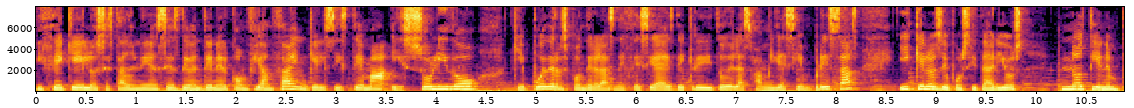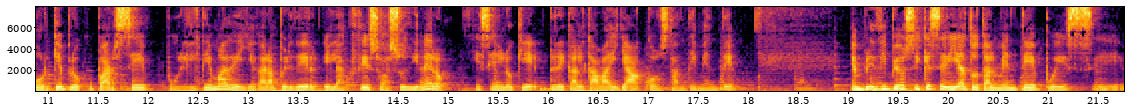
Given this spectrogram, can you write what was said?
Dice que los estadounidenses deben tener confianza en que el sistema es sólido, que puede responder a las necesidades de crédito de las familias y empresas y que los depositarios no tienen por qué preocuparse por el tema de llegar a perder el acceso a su dinero. Es en lo que recalcaba ella constantemente. En principio sí que sería totalmente pues eh,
